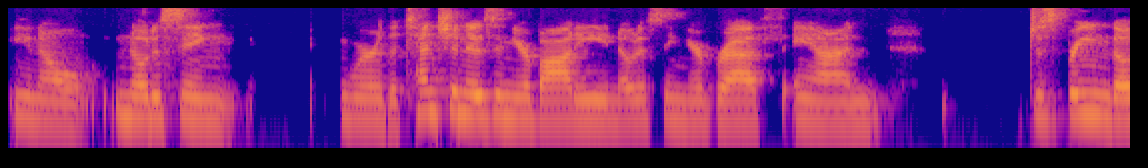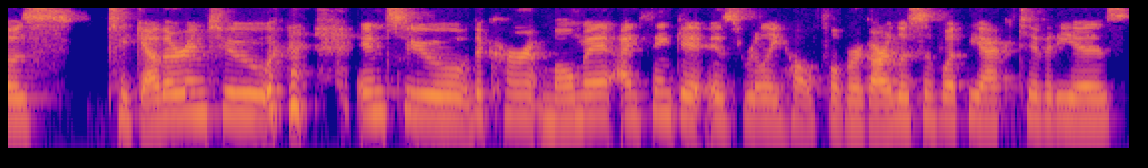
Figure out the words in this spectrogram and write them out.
you know noticing where the tension is in your body noticing your breath and just bringing those together into into the current moment i think it is really helpful regardless of what the activity is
